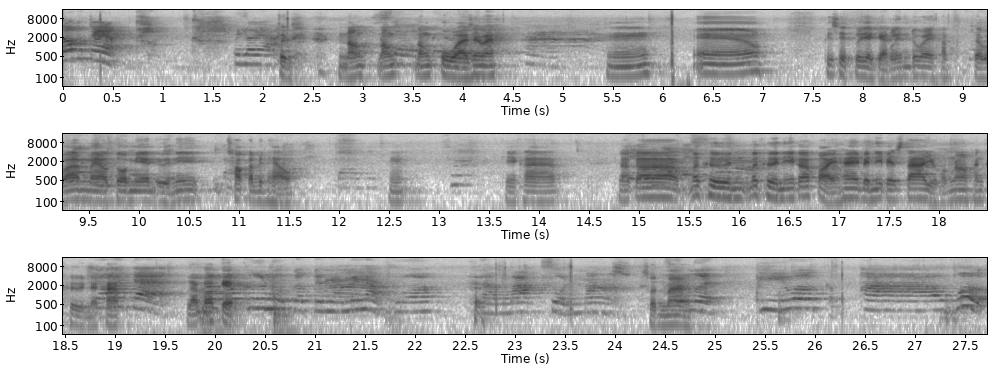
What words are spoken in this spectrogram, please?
ต้องแจกไปเลยอะตึกน้องน้องน้องกลัวใช่ไหมใช่ อืมแอวพิเศษตัวอยากอยากเล่นด้วยครับ แต่ว่าแมวตัวเมียอื่นๆนี่ช็อกกันเป็นแถวอืมโอเคครับ แล้วก็เมื่อคืนเมื่อคืนนี้ก็ปล่อยให้เบนนี่เบสตาอยู่ข้างนอกทั้งคืนนะครับแต่แล้วก็เก็บ คือหนูเกิดเป็นนอนไม่หลับเพราะดังมากสนมากสดมาก เหมือนพีเวอร์กับพาวเวอร์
